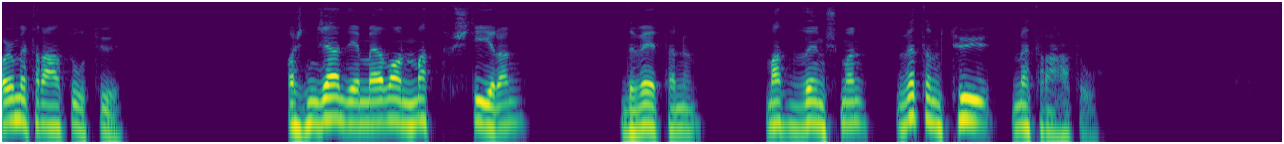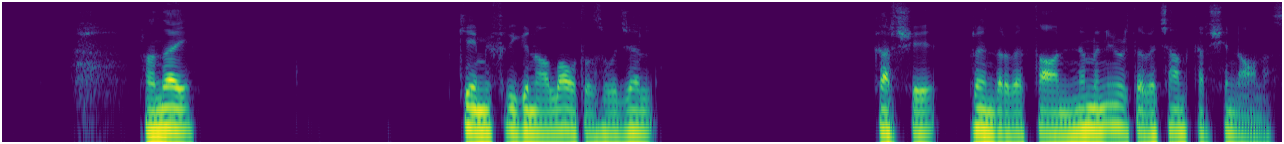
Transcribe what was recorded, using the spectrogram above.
për me të rahatu ty, është në gjendje me e dhon më të vështirën, të vetën, më të dhimbshmen vetëm ty me të rahatu. Prandaj kemi frikën e Allahut azza wa jall karshi prindërve tanë në mënyrë të veçantë karshi nanës.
